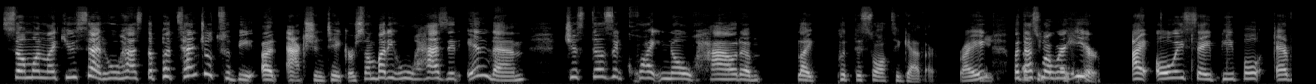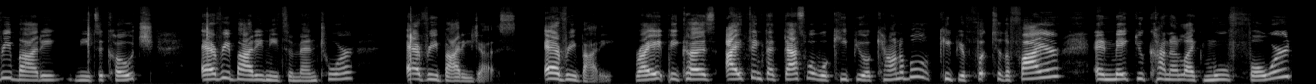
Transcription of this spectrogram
someone like you said, who has the potential to be an action taker, somebody who has it in them, just doesn't quite know how to like put this all together. Right. But that's why we're here. I always say, people, everybody needs a coach, everybody needs a mentor. Everybody does. Everybody right? Because I think that that's what will keep you accountable, keep your foot to the fire, and make you kind of like move forward.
